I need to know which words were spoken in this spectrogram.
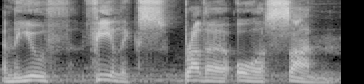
and the youth Felix, brother or son.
